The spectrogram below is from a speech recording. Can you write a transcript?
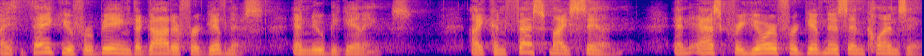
I thank you for being the God of forgiveness and new beginnings. I confess my sin and ask for your forgiveness and cleansing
